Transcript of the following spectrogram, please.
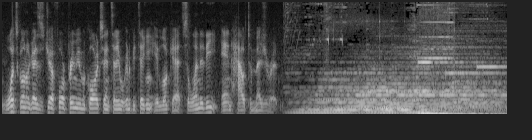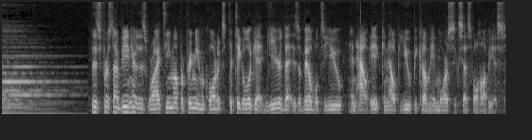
What's going on guys, it's Jeff for Premium Aquatics and today we're going to be taking a look at salinity and how to measure it. This is first time being here, this is where I team up with Premium Aquatics to take a look at gear that is available to you and how it can help you become a more successful hobbyist.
